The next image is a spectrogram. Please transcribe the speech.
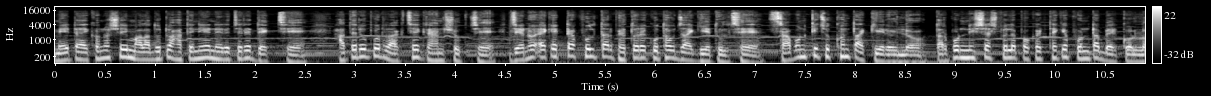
মেয়েটা এখনও সেই মালা দুটো হাতে নিয়ে নেড়েচেড়ে দেখছে, হাতের উপর রাখছে, ঘ্রাণ শুকছে, যেন এক একটা ফুল তার ভেতরে কোথাও জাগিয়ে তুলছে। শ্রাবণ কিছুক্ষণ তাকিয়ে রইল, তারপর নিঃশ্বাস ফেলে পকেট থেকে ফোনটা বের করল।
